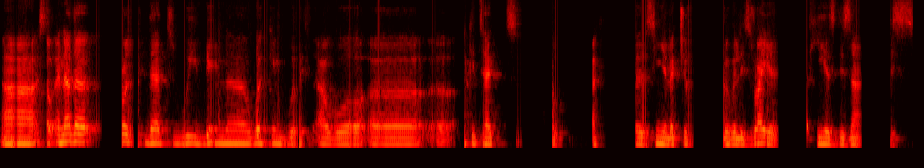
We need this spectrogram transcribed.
Uh, so another project that we've been uh, working with our uh, uh architect, uh, senior lecturer Ryan, he has designed this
